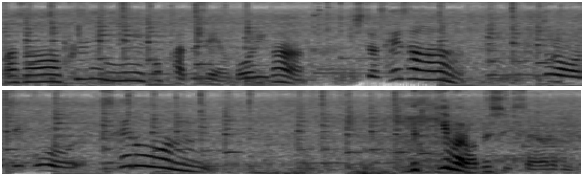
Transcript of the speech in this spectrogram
와서 클리닉 꼭 받으세요. 머리가 진짜 세상 부드러워지고 새로운 느낌을 얻을 수 있어요, 여러분들.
